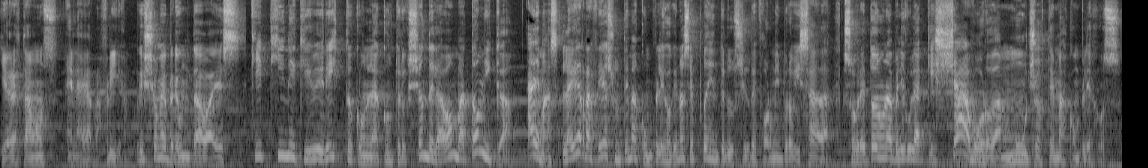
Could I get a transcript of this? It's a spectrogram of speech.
y ahora estamos en la Guerra Fría. Lo que yo me preguntaba es, ¿qué tiene que ver esto con la construcción de la bomba atómica? Además, la Guerra Fría es un tema complejo que no se puede introducir de forma improvisada, sobre todo en una película que ya aborda muchos temas complejos.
